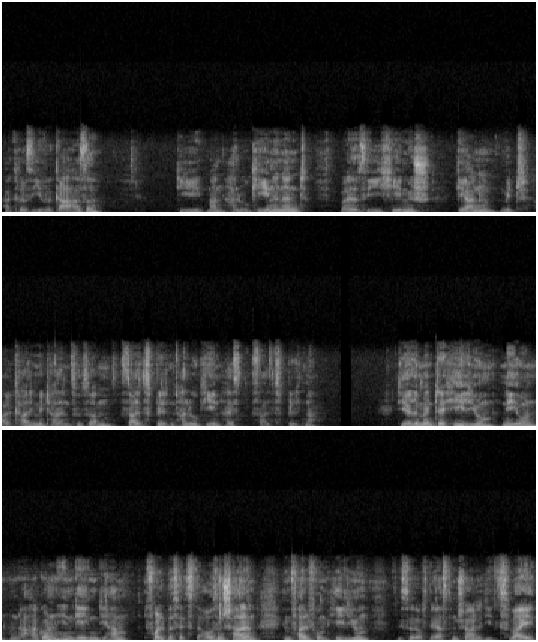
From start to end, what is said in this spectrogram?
aggressive Gase die man Halogene nennt, weil sie chemisch gerne mit Alkalimetallen zusammen Salz bilden. Halogen heißt Salzbildner. Die Elemente Helium, Neon und Argon hingegen, die haben voll besetzte Außenschalen. Im Fall vom Helium ist das auf der ersten Schale die 2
